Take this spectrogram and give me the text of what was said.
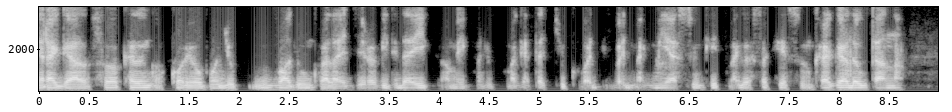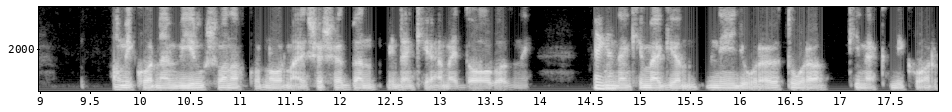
reggel fölkelünk, akkor jobb mondjuk vagyunk vele egy rövid ideig, amíg mondjuk megetetjük, vagy, vagy meg mi eszünk itt, meg összekészülünk reggel, de utána amikor nem vírus van, akkor normális esetben mindenki elmegy dolgozni. Igen. Mindenki megjön 4 óra, 5 óra, kinek mikor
